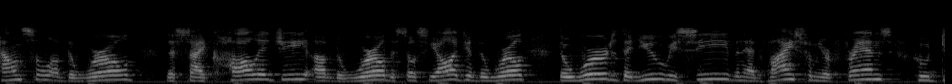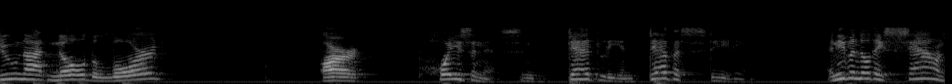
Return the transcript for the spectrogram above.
counsel of the world, the psychology of the world, the sociology of the world, the words that you receive and advice from your friends who do not know the Lord are poisonous and deadly and devastating. And even though they sound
